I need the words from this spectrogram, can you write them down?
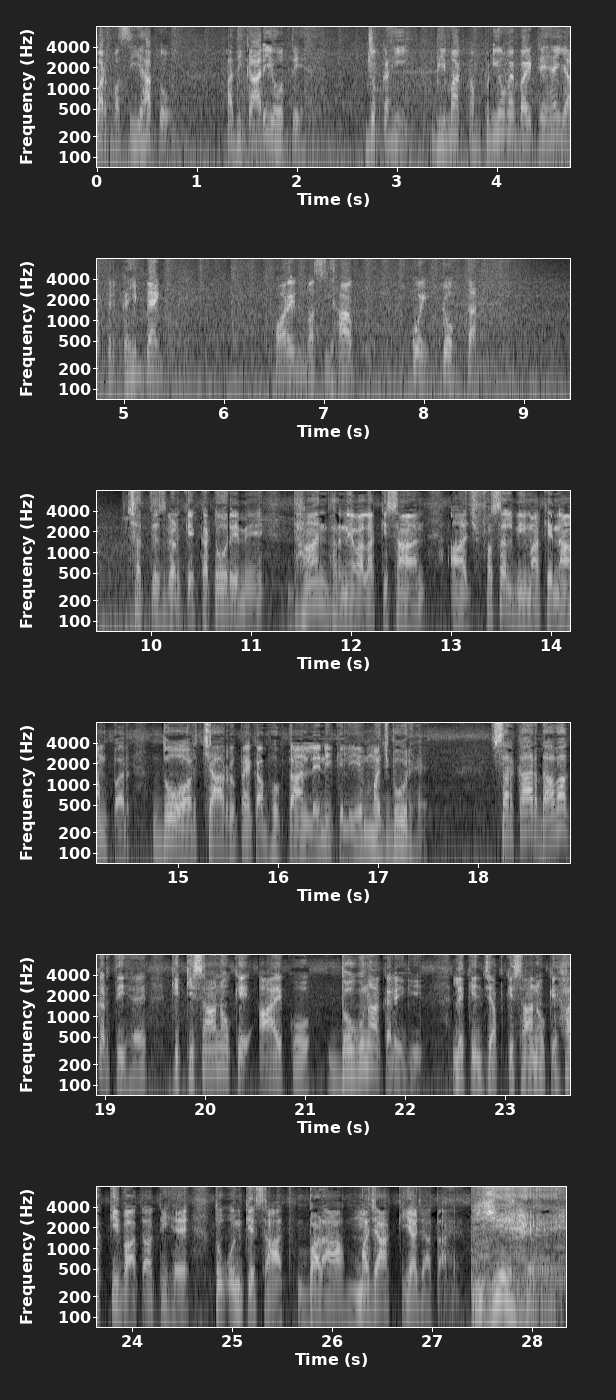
पर मसीहा तो अधिकारी होते हैं, जो कहीं बीमा कंपनियों में बैठे हैं या फिर कहीं बैंक में। और इन मसीहा को कोई टोकता नहीं। छत्तीसगढ़ के कटोरे में धान भरने वाला किसान आज फ़सल बीमा के नाम पर दो और चार रुपए का भुगतान लेने के लिए मजबूर है। सरकार दावा करती है कि किसानों के आय को दोगुना करेगी। लेकिन जब किसानों के हक की बात आती है तो उनके साथ बड़ा मज़ाक किया जाता है। ये है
